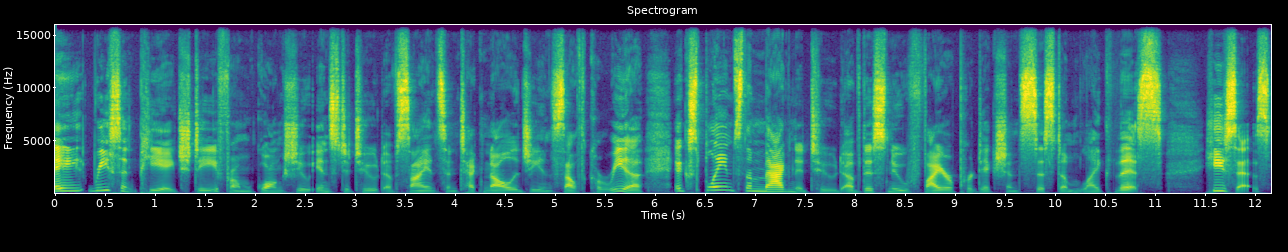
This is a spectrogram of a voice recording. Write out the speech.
a recent PhD from Gwangju Institute of Science and Technology in South Korea, explains the magnitude of this new fire prediction system like this. He says,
